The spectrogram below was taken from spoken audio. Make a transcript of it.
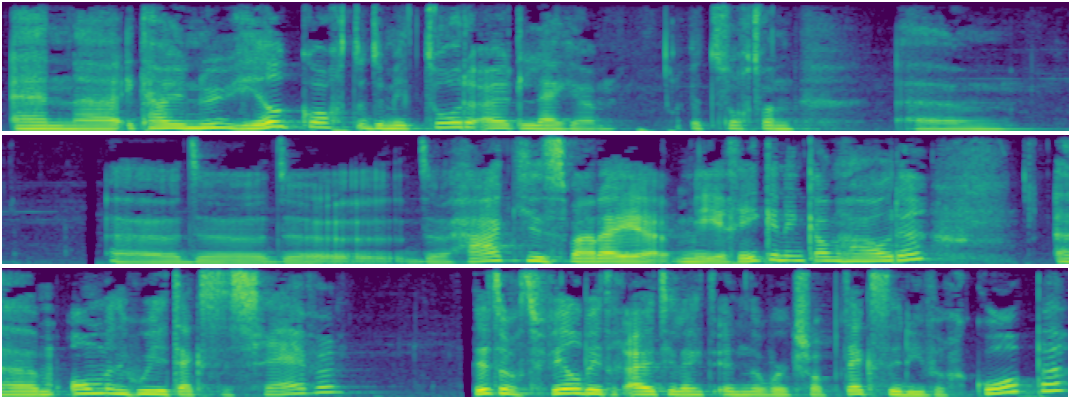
En uh, ik ga je nu heel kort de methode uitleggen. Het soort van um, uh, de, de, de haakjes waar je mee rekening kan houden um, om een goede tekst te schrijven. Dit wordt veel beter uitgelegd in de workshop Teksten die verkopen.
